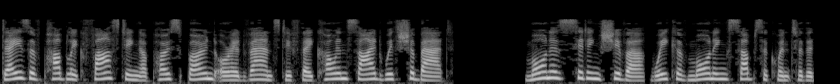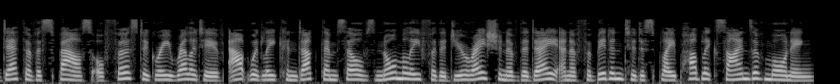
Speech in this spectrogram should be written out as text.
Days of public fasting are postponed or advanced if they coincide with Shabbat. Mourners sitting Shiva week of mourning subsequent to the death of a spouse or first-degree relative outwardly conduct themselves normally for the duration of the day and are forbidden to display public signs of mourning.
